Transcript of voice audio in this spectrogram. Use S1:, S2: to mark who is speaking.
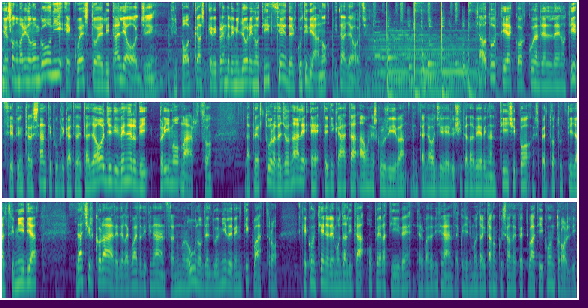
S1: Io sono Marino Longoni e questo è l'Italia Oggi, il podcast che riprende le migliori notizie del quotidiano Italia Oggi. Ciao a tutti, ecco alcune delle notizie più interessanti pubblicate da Italia Oggi di venerdì 1 marzo. L'apertura del giornale è dedicata a un'esclusiva. Italia Oggi è riuscita ad avere in anticipo rispetto a tutti gli altri media la circolare della Guardia di Finanza numero 1 del 2024 che contiene le modalità operative della Guardia di Finanza, quindi le modalità con cui saranno effettuati i controlli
